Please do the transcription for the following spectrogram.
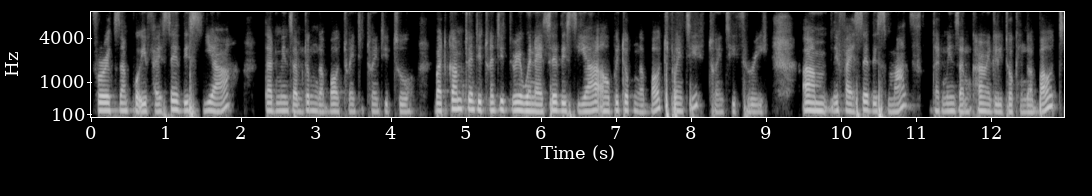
For example, if I say this year, that means I'm talking about 2022. But come 2023, when I say this year, I'll be talking about 2023. Um, if I say this month, that means I'm currently talking about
